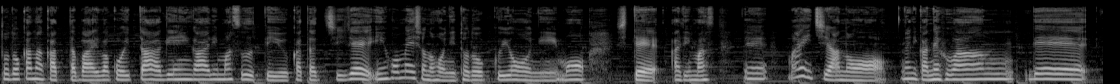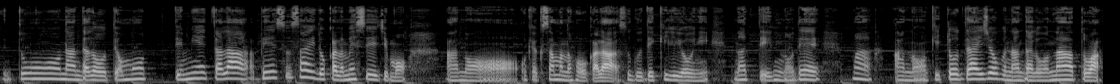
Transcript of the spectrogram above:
届かなかった場合はこういった原因がありますっていう形でインフォメーションの方に届くようにもしてあります。で毎日あの何かね不安でどうなんだろうって思って見えたらベースサイドからメッセージもあのお客様の方からすぐできるようになっているのでまああのきっと大丈夫なんだろうなとは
